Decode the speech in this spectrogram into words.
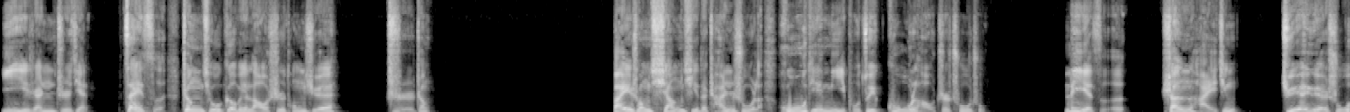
一人之见，在此征求各位老师同学指正。白霜详细的阐述了蝴蝶秘谱最古老之出处，《列子》《山海经》《绝月书》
